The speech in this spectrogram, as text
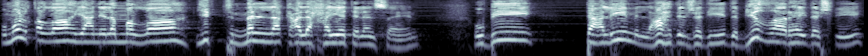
وملك الله يعني لما الله يتملك على حياة الإنسان وبتعليم العهد الجديد بيظهر هيدا الشيء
